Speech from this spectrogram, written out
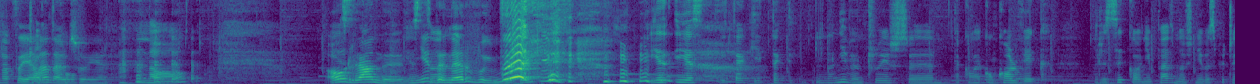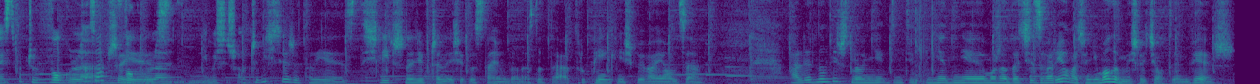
na To ja nadal czuję. No, O Jest- rany, jest nie to- denerwuj mnie. Je, jest taki, taki, no nie wiem, czujesz e, taką jakąkolwiek ryzyko, niepewność, niebezpieczeństwo, czy w ogóle, To zawsze w ogóle jest. nie myślisz o tym? Oczywiście, że to jest. Śliczne dziewczyny się dostają do nas do teatru, pięknie śpiewające. Ale no wiesz, no nie, nie, nie można dać się zwariować, ja nie mogę myśleć o tym, wiesz.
